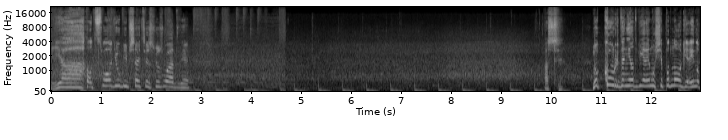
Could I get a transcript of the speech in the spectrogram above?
Ja, odsłonił mi przecież już ładnie. Patrzcie. No kurde, nie odbijają mu się pod nogi. Ej, no.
